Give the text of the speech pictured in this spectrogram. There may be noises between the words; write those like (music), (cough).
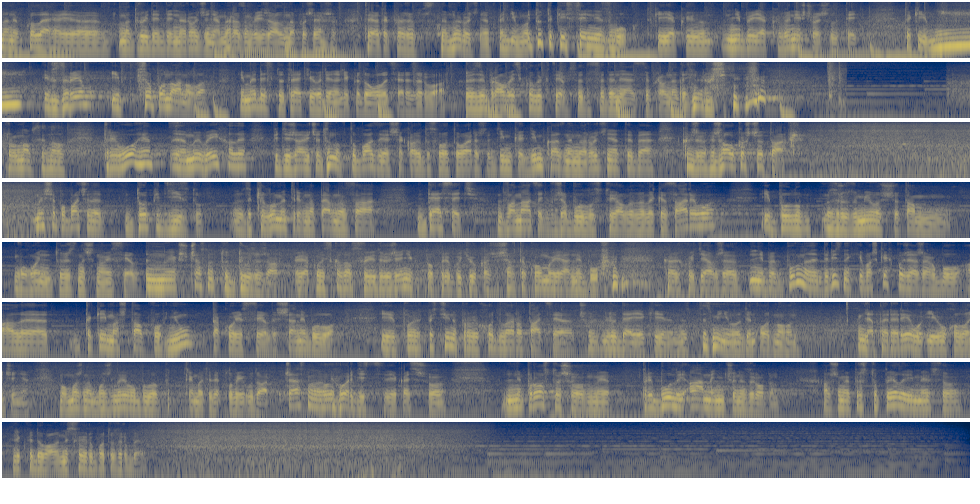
У мене в колеги е, на другий день день народження, ми разом виїжджали на пожежу. То я так кажу, з днем народження. І тут такий сильний звук, такий, як е, ніби як винищувач летить. Такий і взрив, і все понаново. І ми десь до третьої години ліквідовували цей резервуар. Зібрав весь колектив, сюди СДНС зібрав на день народження. (laughs) Пролунав сигнал тривоги. Е, Ми виїхали, під'їжджаючи до нафтобази, я ще кажу до свого товариша Дімка, Дімка, з ним народження тебе. Кажу, жалко, що так. Ми ще побачили до під'їзду. За кілометрів, напевно, за 10-12 вже було стояло велике зарево, і було зрозуміло, що там вогонь дуже значної сили. Ну, якщо чесно, то дуже жарко. Я колись сказав своїй дружині по прибуттю, кажу, що в такому я не був. (laughs) Кажу, хоч я вже ніби був на різних і важких пожежах був, але такий масштаб вогню такої сили ще не було. І по- постійно проходила ротація людей, які змінювали один одного для перериву і охолодження, бо можна можливо було отримати тепловий удар. Чесно, (laughs) гордість якась, що не просто що ми прибули, а ми нічого не зробимо. А що ми приступили і ми все ліквідували. Ми свою роботу зробили.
